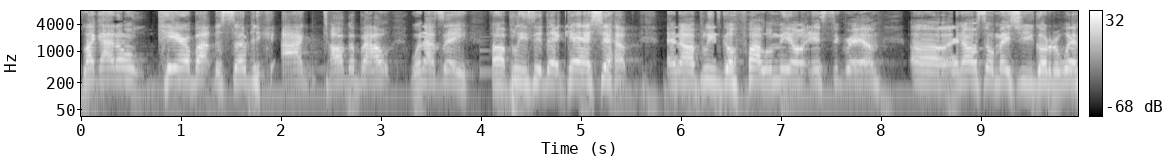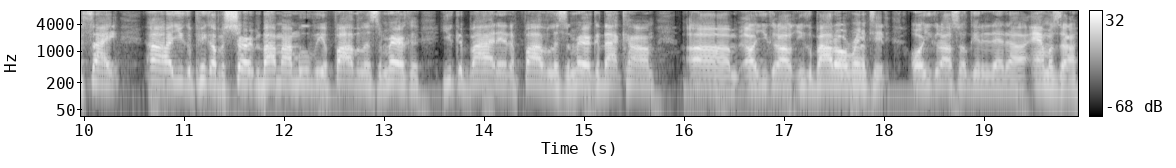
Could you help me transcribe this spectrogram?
like I don't care about the subject I talk about when I say, uh, please hit that cash app and uh, please go follow me on Instagram. Uh, and also make sure you go to the website. Uh, you can pick up a shirt and buy my movie, A Fatherless America. You can buy it at a fatherlessamerica.com. Um, or you could you could buy it or rent it, or you could also get it at uh, Amazon.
